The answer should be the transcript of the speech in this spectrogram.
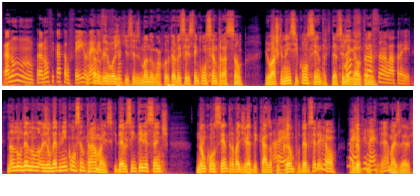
Pra não, pra não ficar tão feio, eu né? Quero ver hoje fim. aqui se eles mandam alguma coisa. Quero ver se eles têm concentração. Eu acho que nem se concentra, que deve ser Manda legal também. lá para eles. Não, não, deve, não, eles não devem nem concentrar mais, que deve ser interessante. Não concentra, vai direto de casa ah, pro é? campo, deve ser legal. Leve, é, né? É, mais leve.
